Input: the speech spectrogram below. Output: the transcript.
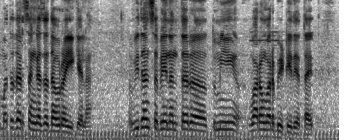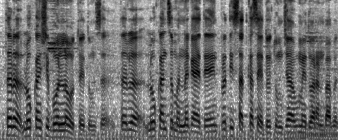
मतदारसंघाचा दौराही केला. विधानसभेनंतर तुम्ही वारंवार भेटी देत आहेत तर लोकांशी बोलणं होतं आहे तुमचं. तर लोकांचं म्हणणं काय ते? प्रतिसाद कसा येतो तुमच्या उमेदवारांबाबत?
